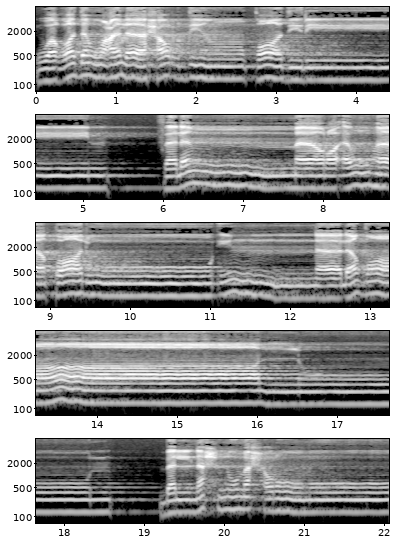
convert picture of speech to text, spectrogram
وغدوا على حرد قادرين. فلما رأوها قالوا إنا لضالون. بل نحن محرومون.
